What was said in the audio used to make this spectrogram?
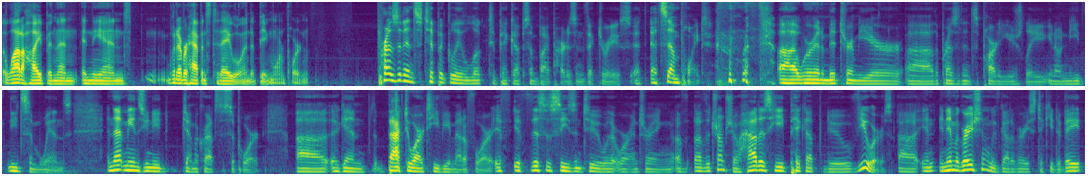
a lot of hype and then in the end whatever happens today will end up being more important presidents typically look to pick up some bipartisan victories at, at some point. uh, we're in a midterm year. Uh, the president's party usually, you know, need needs some wins, and that means you need Democrats to support uh, again, back to our TV metaphor. If if this is season two that we're entering of, of the Trump show, how does he pick up new viewers? Uh, in, in immigration, we've got a very sticky debate.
